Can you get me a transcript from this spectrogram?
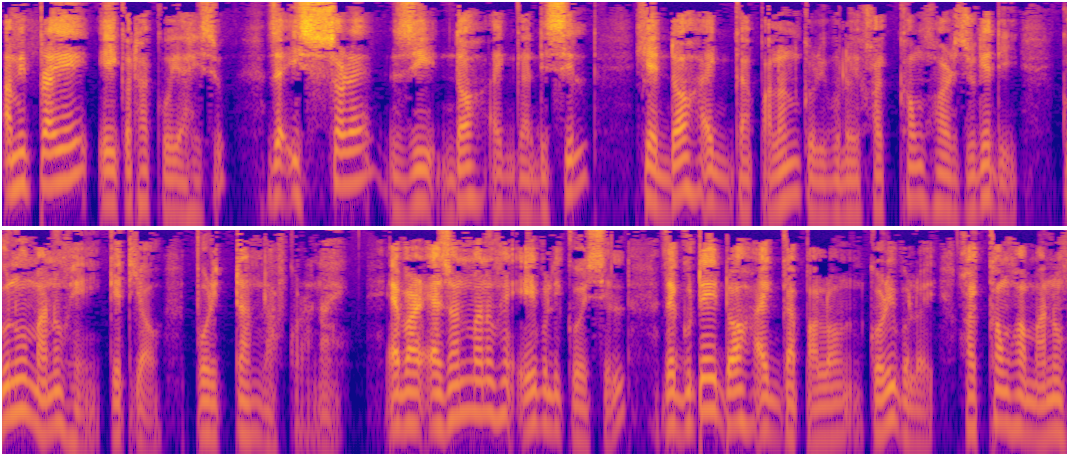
আমি প্ৰায়েই এই কথা কৈ আহিছো যে ঈশ্বৰে যি দহ আজ্ঞা দিছিল সেই দহ আজ্ঞা পালন কৰিবলৈ সক্ষম হোৱাৰ যোগেদি কোনো মানুহেই কেতিয়াও পৰিত্ৰাণ লাভ কৰা নাই। এবাৰ এজন মানুহে এই বুলি কৈছিল যে গোটেই দহ আজ্ঞা পালন কৰিবলৈ সক্ষম হোৱা মানুহ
